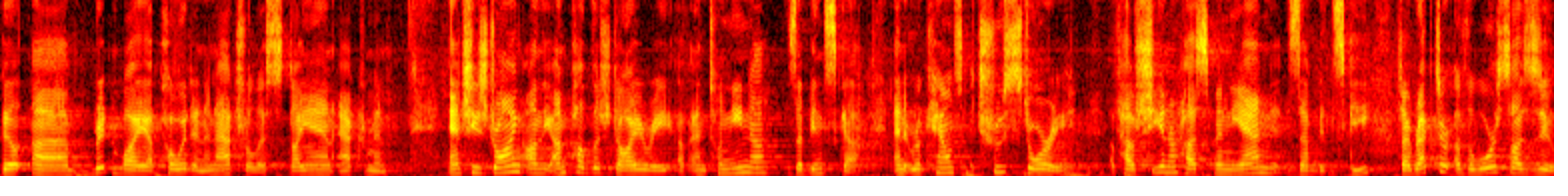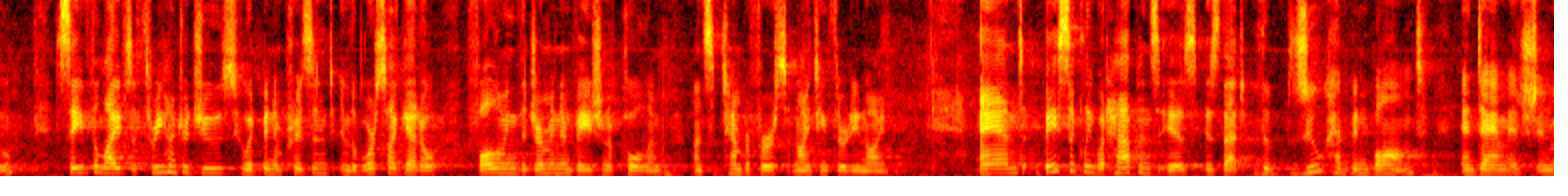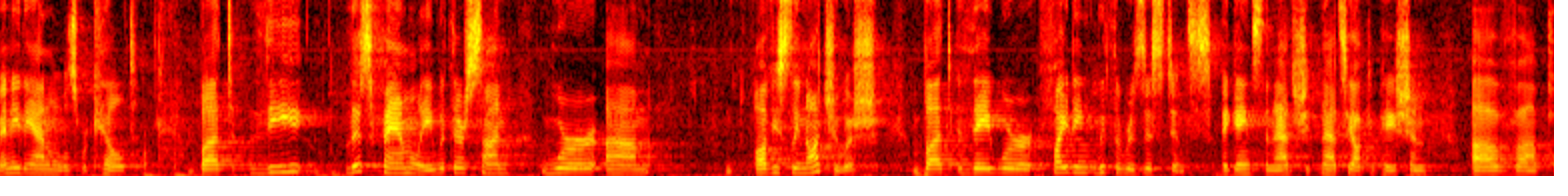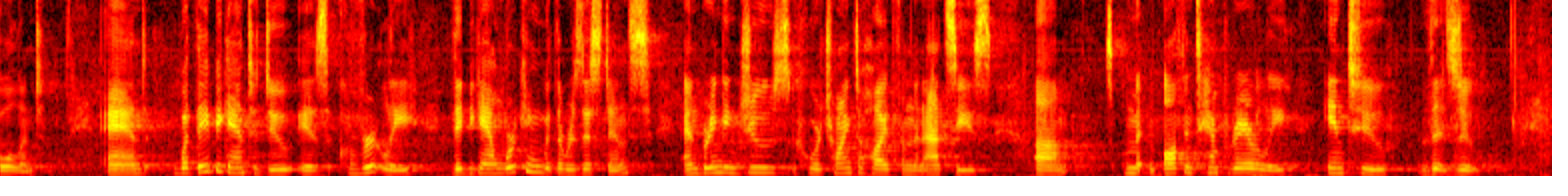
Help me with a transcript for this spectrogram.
built, uh, written by a poet and a naturalist, Diane Ackerman. And she's drawing on the unpublished diary of Antonina Zabinska, and it recounts a true story of how she and her husband, Jan Zabinski, director of the Warsaw Zoo, saved the lives of 300 Jews who had been imprisoned in the Warsaw Ghetto following the German invasion of Poland on September 1, 1939. And basically what happens is, is that the zoo had been bombed and damaged, and many of the animals were killed. But the, this family with their son were um, obviously not Jewish, but they were fighting with the resistance against the Nazi, Nazi occupation of uh, Poland. And what they began to do is covertly, they began working with the resistance and bringing Jews who were trying to hide from the Nazis, um, often temporarily, into the zoo.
